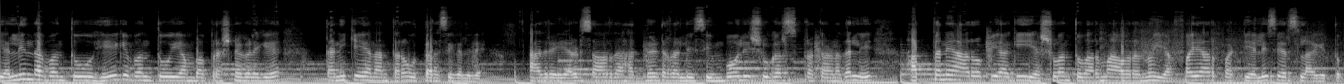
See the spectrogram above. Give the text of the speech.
ಎಲ್ಲಿಂದ ಬಂತು? ಹೇಗೆ ಬಂತು? ಎಂಬ ಪ್ರಶ್ನೆಗಳಿಗೆ ತನಿಖೆಯ ನಂತರ ಉತ್ತರ ಸಿಗಲಿದೆ. ಆದರೆ ಎರಡು ಸಾವಿರದ ಹದಿನೆಂಟರಲ್ಲಿ ಸಿಂಬೋಲಿ ಶುಗರ್ಸ್ ಪ್ರಕರಣದಲ್ಲಿ ಹತ್ತನೇ ಆರೋಪಿಯಾಗಿ ಯಶವಂತ್ ವರ್ಮಾ ಅವರನ್ನು ಎಫ್ಐಆರ್ ಪಟ್ಟಿಯಲ್ಲಿ ಸೇರಿಸಲಾಗಿತ್ತು.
